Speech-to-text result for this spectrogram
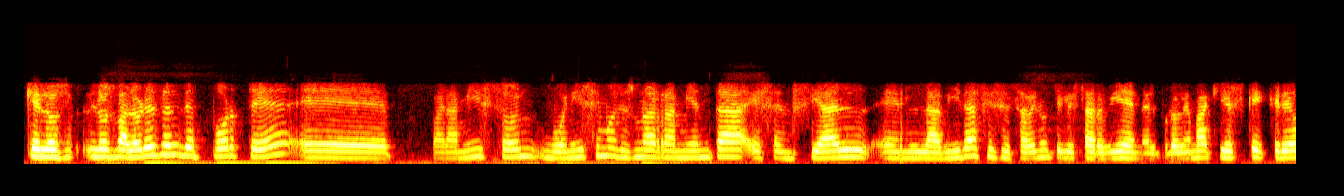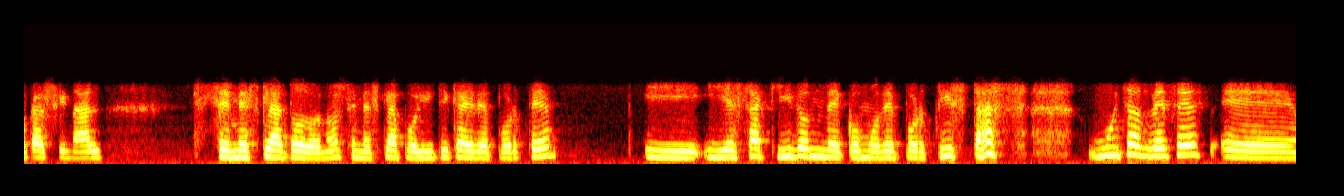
que los, los valores del deporte eh, para mí son buenísimos, es una herramienta esencial en la vida si se saben utilizar bien. El problema aquí es que creo que al final se mezcla todo, ¿no? Se mezcla política y deporte y, y es aquí donde como deportistas muchas veces eh,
